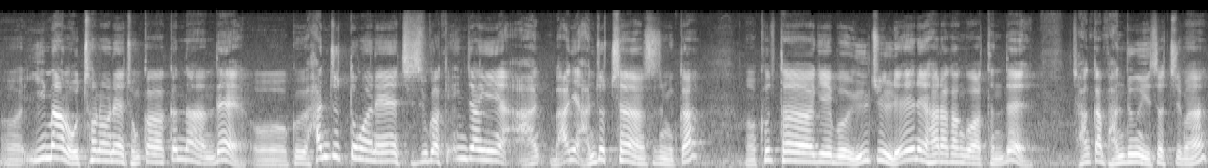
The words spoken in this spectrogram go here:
어, 2만 5천 원의 종가가 끝나는데 어, 그 한 주 동안에 지수가 굉장히 안- 많이 안 좋지 않습니까? 어, 코스닥이 뭐 일주일 내내 하락한 것 같은데 잠깐 반등은 있었지만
